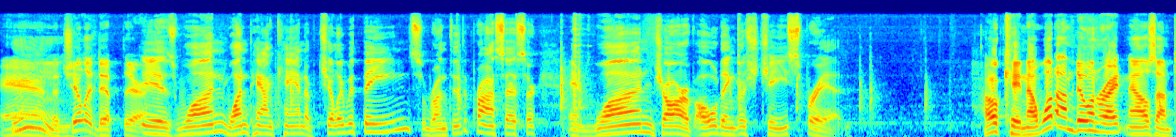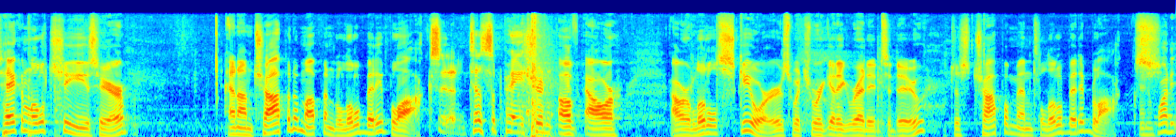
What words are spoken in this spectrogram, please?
And Mm. the chili dip there. Is one one-pound can of chili with beans, run through the processor, and one jar of Old English cheese spread. Okay, now what I'm doing right now is I'm taking a little cheese here and I'm chopping them up into little bitty blocks in anticipation of our, our little skewers, which we're getting ready to do. Just chop them into little bitty blocks. And what, do-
